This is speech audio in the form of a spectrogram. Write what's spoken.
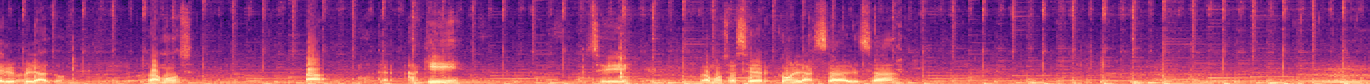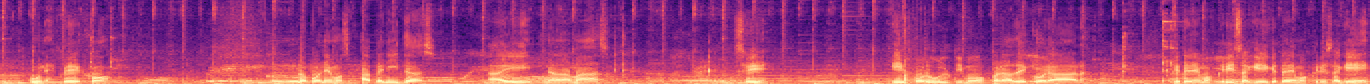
el plato. Vamos a aquí. Sí. Vamos a hacer con la salsa. Un espejo. Lo ponemos a penitas. Ahí, nada más. Sí. Y por último, para decorar, ¿qué tenemos Cris aquí? ¿Qué tenemos Cris aquí?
